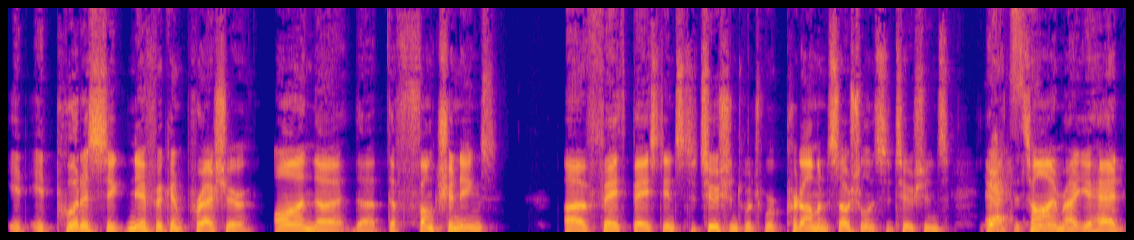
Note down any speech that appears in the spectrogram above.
it it put a significant pressure on the the, the functionings of faith-based institutions, which were predominant social institutions yes. at the time, right? You had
